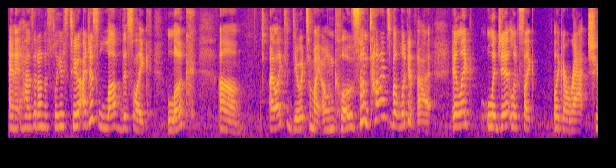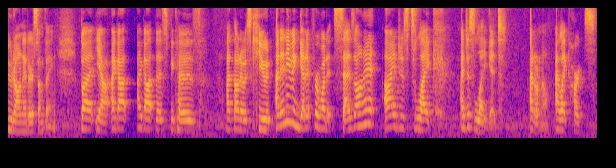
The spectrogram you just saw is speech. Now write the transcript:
and it has it on the sleeves too. I just love this like look. Um, I like to do it to my own clothes sometimes, but look at that. It like legit looks like like a rat chewed on it or something. But yeah, I got I got this because I thought it was cute. I didn't even get it for what it says on it. I just like I just like it. I don't know. I like hearts.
